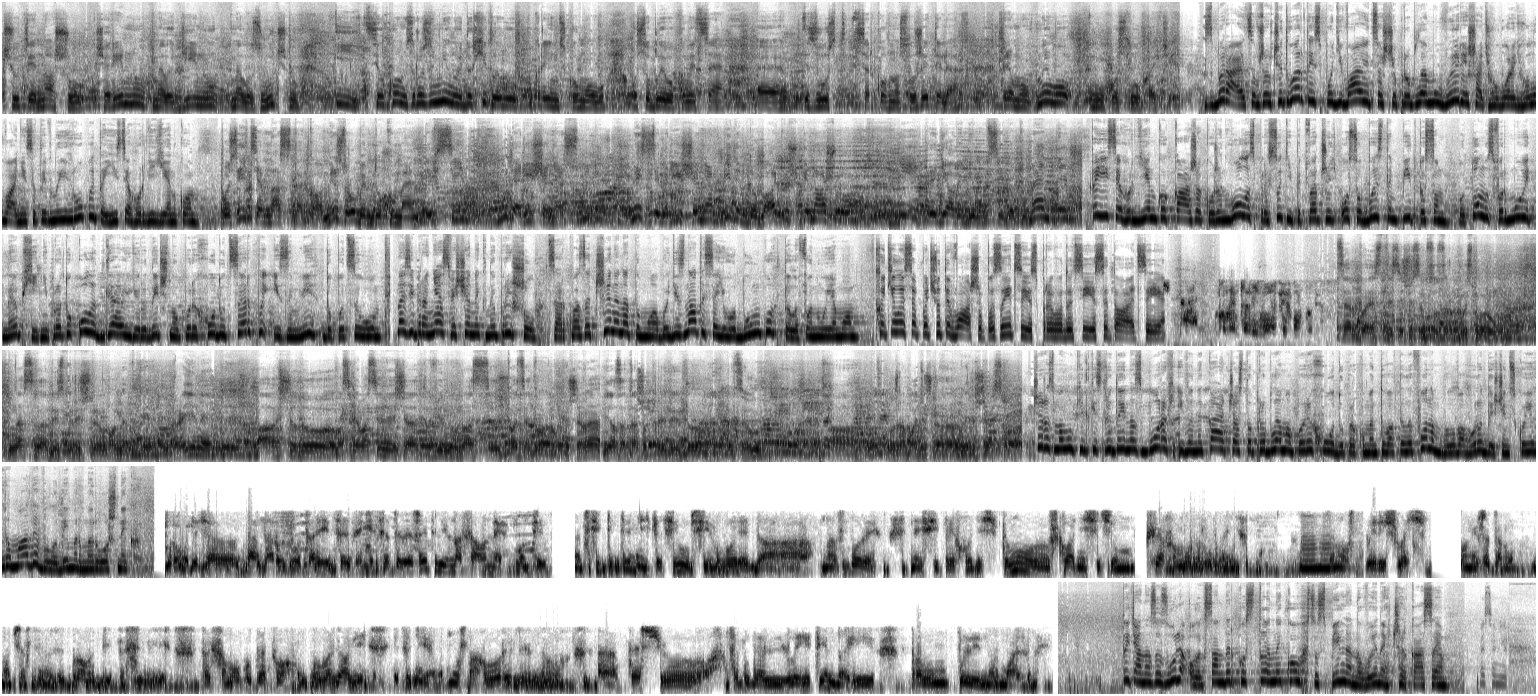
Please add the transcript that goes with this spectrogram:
чути нашу чарівну, мелодійну, милозвучну і цілком зрозумілу і дохідливу українську мову, особливо коли це е, з уст церковного служителя, прямо мило вухо слухать. Збираються вже в четвертий, сподіваються, що проблему вирішать, говорить голова ініціативної групи Таїся Гордієнко. Позиція в нас така: ми зробимо документи всі, буде рішення суду. Ми з цим рішенням підемо до батюшки нашого і пред'явимо йому всі документи. Таїсія Гордієнко каже, кожен голос присутні підтверджують особистим підписом. Потім сформують необхідні протоколи для юридичного переходу церкви і землі до ПЦУ. На зібрання священик не прийшов. Церква зачинена, тому аби дізнатися його думку, телефонуємо. Хотілося почути вашу позицію з приводу цієї ситуації. Коментарі ніяких не буде. Церква з 1748 року внесена до історичної пам'ятки України. А щодо Василя Васильовича, то він у нас 22 роки живе. Я за те, щоб перейти до ПЦУ, а вже батюшка вирішився. Через малу кількість людей на зборах і виникає часто проблема переходу, прокоментував телефоном голова Городищенської громади Володимир Мирошник. Проводиться певна робота і це з ініціативи жителів населених пунктів. Всі підтримують ПЦУ, всі говорять, да, а на збори не всі приходять. Тому складніше цьому шляхом об'єднання. Це можна вирішувати. Вони вже там на частину відбрали підписи, і так само буде по Валяві. І тоді можна говорити про е, те, що це буде легітимно і в правому полі нормально. Тетяна Зозуля, Олександр Костенников, Суспільне новини, Черкаси.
